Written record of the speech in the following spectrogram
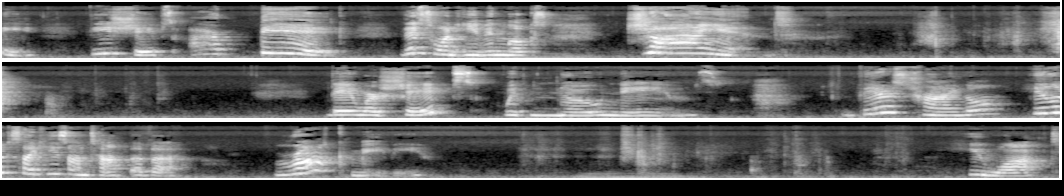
tiny. These shapes are big. This one even looks giant. They were shapes with no names. There's Triangle. He looks like he's on top of a rock, maybe. He walked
